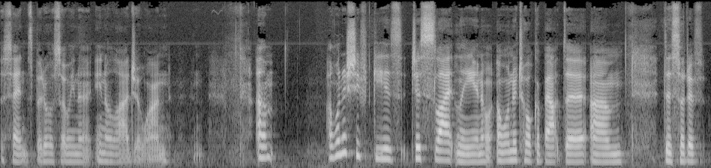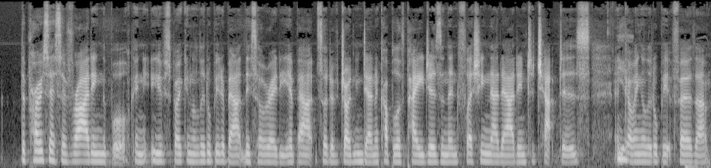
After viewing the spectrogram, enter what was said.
sense, but also in a in a larger one. Um, I want to shift gears just slightly, and I, I want to talk about the um, the sort of the process of writing the book. And you've spoken a little bit about this already, about sort of jotting down a couple of pages and then fleshing that out into chapters and Yeah. going a little bit further.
